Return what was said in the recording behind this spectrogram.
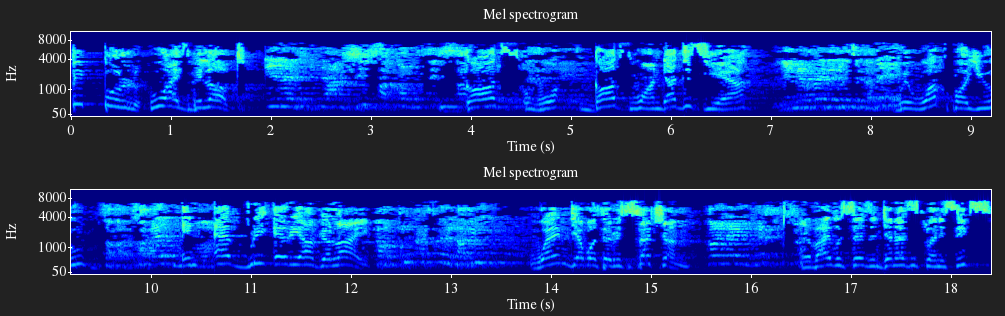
people who are His beloved. God's, wo- God's wonder this year will work for you in every area of your life. When there was a recession, the Bible says in Genesis 26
